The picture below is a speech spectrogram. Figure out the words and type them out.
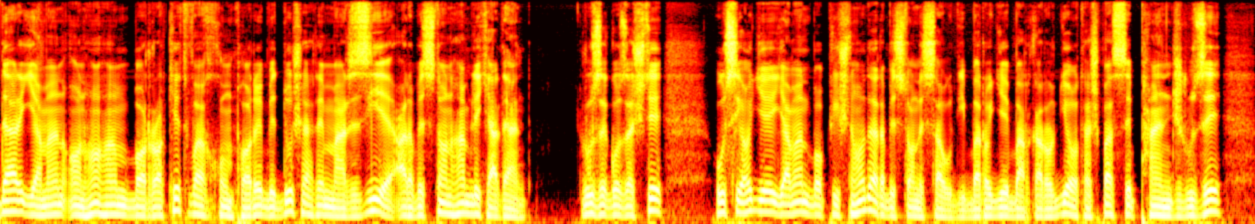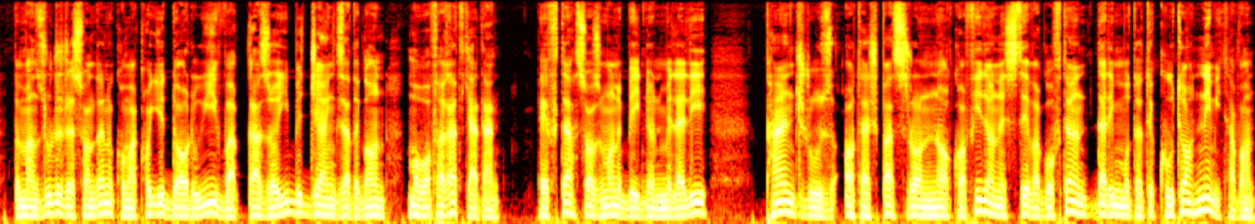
در یمن آنها هم با راکت و خمپاره به دو شهر مرزی عربستان حمله کردند. روز گذشته حوسی های یمن با پیشنهاد عربستان سعودی برای برقراری آتشبس پنج روزه به منظور رساندن کمک های دارویی و غذایی به جنگ زدگان موافقت کردند. 17 سازمان بین المللی پنج روز آتشبس را ناکافی دانسته و گفتند در این مدت کوتاه نمی‌توان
